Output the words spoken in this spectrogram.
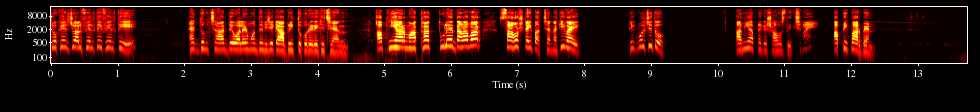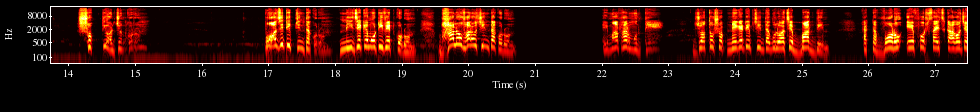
চোখের জল ফেলতে ফেলতে একদম চার দেওয়ালের মধ্যে নিজেকে আবৃত্ত করে রেখেছেন। আপনি আর মাথা তুলে দাঁড়াবার সাহসটাই পাচ্ছেন না, কি ভাই? ঠিক বলছি তো? আমি আপনাকে সাহস দিচ্ছি ভাই, আপনি পারবেন। শক্তি অর্জন করুন। পজিটিভ চিন্তা করুন, নিজেকে মোটিভেট করুন, ভালো ভালো চিন্তা করুন। এই মাথার মধ্যে যত সব নেগেটিভ চিন্তাগুলো আছে, বাদ দিন। একটা বড় এ ফোর সাইজ কাগজে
